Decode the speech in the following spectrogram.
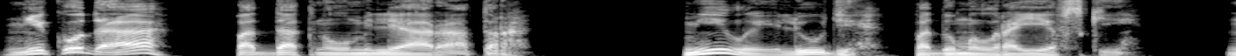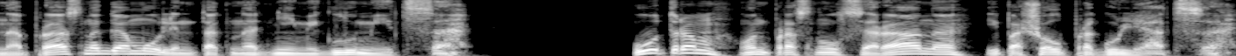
никуда», — поддакнул миллиоратор. «Милые люди», — подумал Раевский. Напрасно Гамулин так над ними глумится. Утром он проснулся рано и пошел прогуляться.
